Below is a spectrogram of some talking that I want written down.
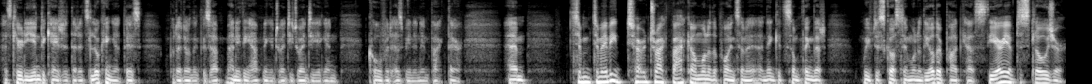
has clearly indicated that it's looking at this, but I don't think there's anything happening in 2020. Again, COVID has been an impact there. Um, to, to maybe track back on one of the points, and I, I think it's something that we've discussed in one of the other podcasts. The area of disclosure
